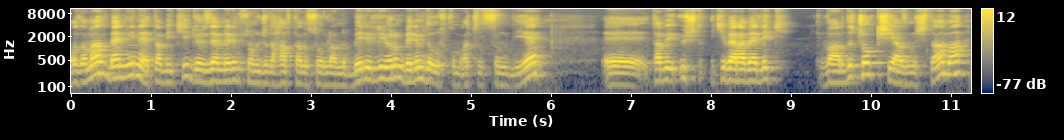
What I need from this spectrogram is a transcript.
O zaman ben yine tabii ki gözlemlerim sonucunda haftanın sorularını belirliyorum. Benim de ufkum açılsın diye. Ee, tabii 3-2 beraberlik vardı. Çok kişi yazmıştı ama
